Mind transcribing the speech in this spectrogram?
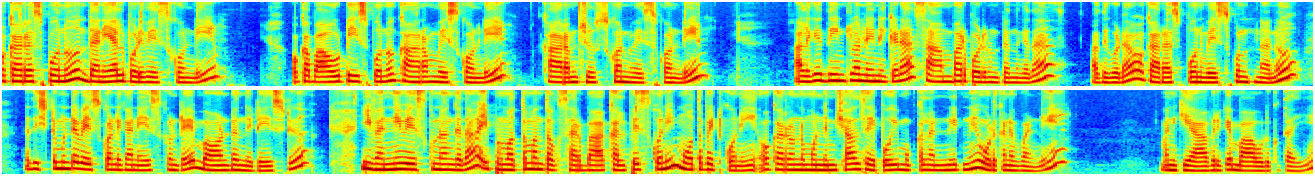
ఒక అర స్పూను ధనియాల పొడి వేసుకోండి. ఒక పావు టీ స్పూను కారం వేసుకోండి. కారం చూసుకొని వేసుకోండి. అలాగే దీంట్లో నేను ఇక్కడ సాంబార్ పొడి ఉంటుంది కదా అది కూడా ఒక అర స్పూన్ వేసుకుంటున్నాను. అది ఇష్టం ఉంటే వేసుకోండి కానీ వేసుకుంటే బాగుంటుంది టేస్ట్. ఇవన్నీ వేసుకున్నాం కదా ఇప్పుడు మొత్తం అంతా ఒకసారి బాగా కలిపేసుకొని మూత పెట్టుకొని ఒక రెండు మూడు నిమిషాల సేపు ఈ ముక్కలన్నిటినీ ఉడకనివ్వండి. మనకి ఆవిరికే బాగా ఉడుకుతాయి.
